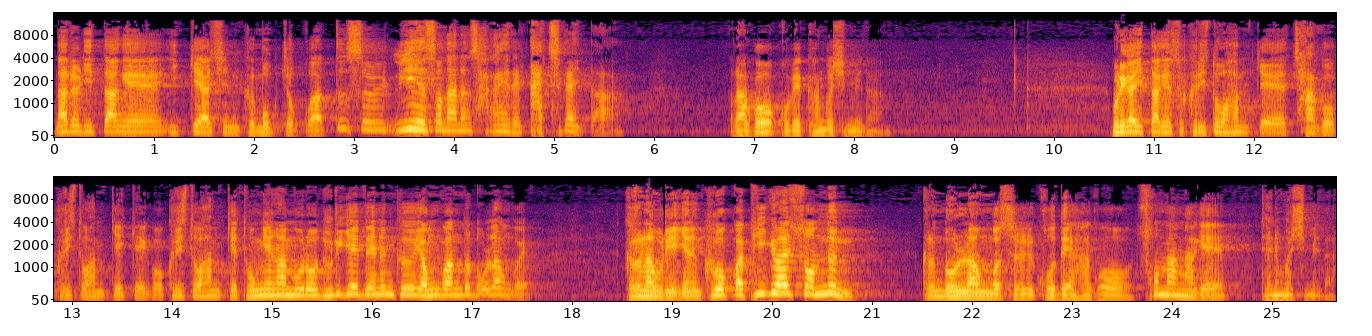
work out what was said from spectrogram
나를 이 땅에 있게 하신 그 목적과 뜻을 위해서 나는 살아야 될 가치가 있다. 라고 고백한 것입니다. 우리가 이 땅에서 그리스도와 함께 자고 그리스도와 함께 깨고 그리스도와 함께 동행함으로 누리게 되는 그 영광도 놀라운 거예요. 그러나 우리에게는 그것과 비교할 수 없는 그런 놀라운 것을 고대하고 소망하게 되는 것입니다.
